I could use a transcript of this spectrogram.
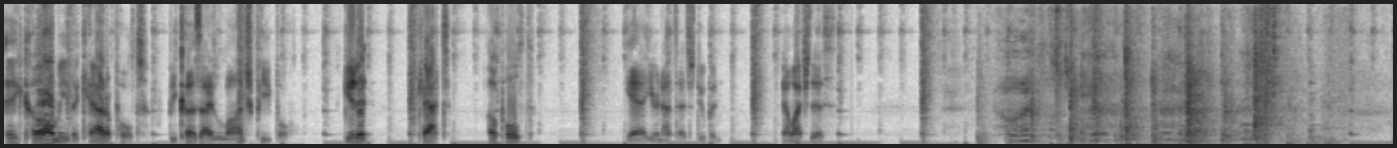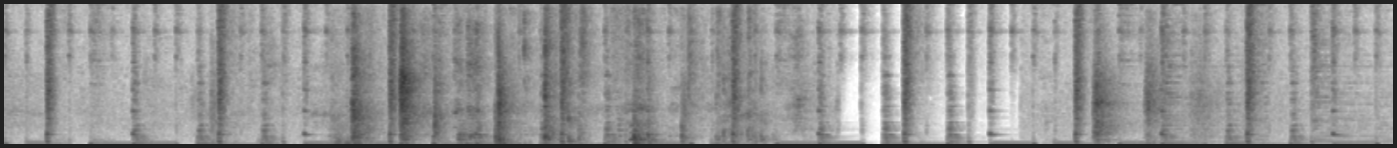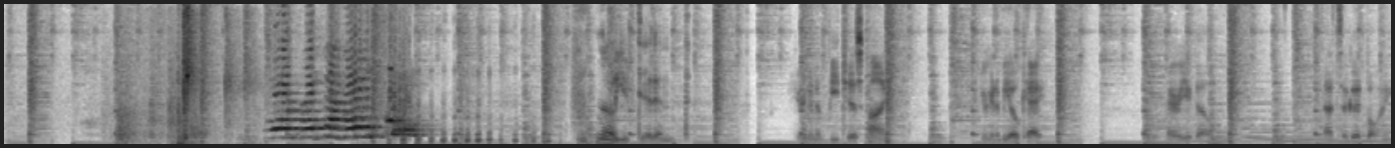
They call me the catapult because I launch people. Get it? Cat? A pult? Yeah, you're not that stupid. Now watch this. No, you didn't. You're gonna be just fine. You're gonna be okay. There you go. That's a good boy.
